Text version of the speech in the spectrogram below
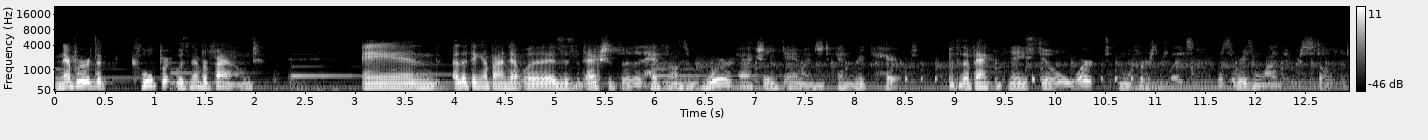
Never, the culprit was never found. And other thing I found out was is that actually the headphones were actually damaged and repaired. But the fact that they still worked in the first place was the reason why they were stolen.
